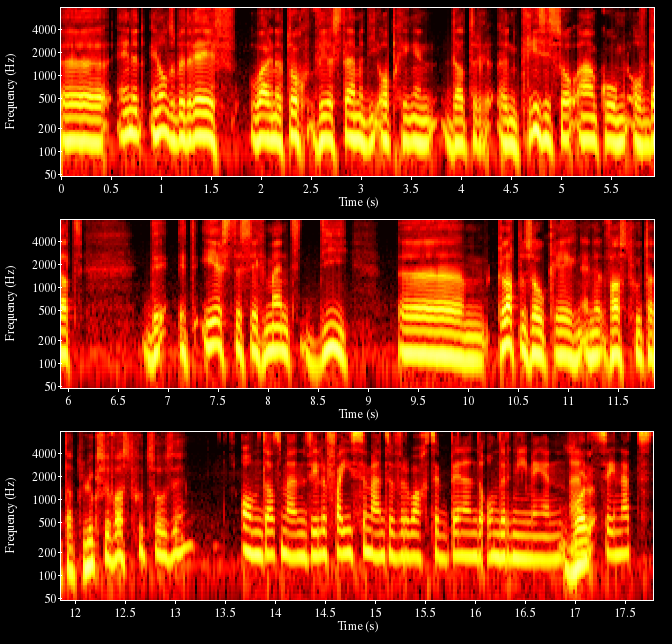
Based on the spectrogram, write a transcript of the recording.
Uh, in, het, in ons bedrijf waren er toch veel stemmen die opgingen dat er een crisis zou aankomen of dat de, het eerste segment die uh, klappen zou krijgen in het vastgoed, dat dat luxe vastgoed zou zijn. Omdat men vele faillissementen verwachtte binnen de ondernemingen. En het zijn net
